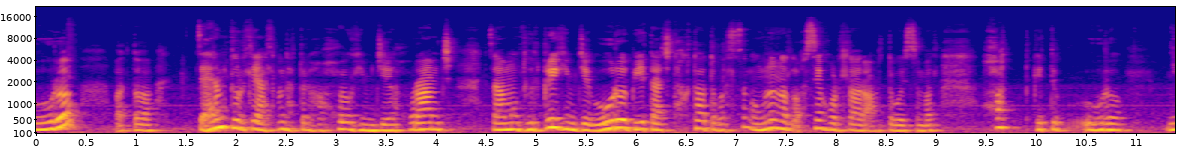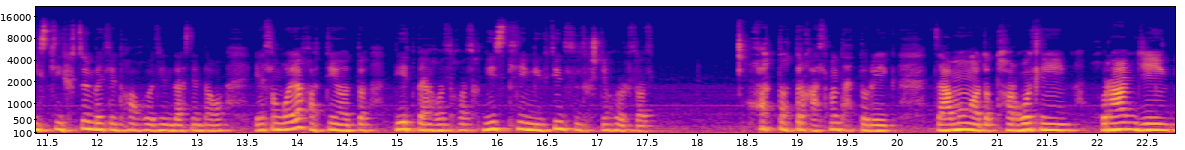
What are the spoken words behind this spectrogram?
өөрөө одоо зарим төрлийн албан татврынхаа хувь хэмжээ, хураамж, за мөн төлбөрийн хэмжээг өөрөө бие дааж тогтоодог болсон. Өмнө нь бол усын хурлаар ордог байсан бол хот гэдэг өөрөө нийслэлийн эрх зүйн байдлын тухай хуулийн даасны дагуу ялангуяа хотын одоо дээд байгууллага болох нийслэлийн эрдийн төлөвлөгчдийн хурал бол хот доторх албан татварыг за мөн одоо торгуулийн, хураамжийн,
